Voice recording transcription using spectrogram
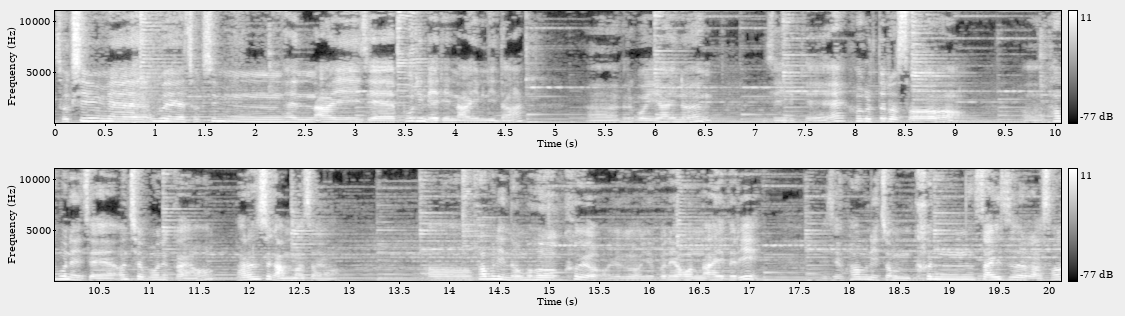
적심한, 후에 적심한 아이, 이제 뿌리 내린 아이입니다. 아, 그리고 이 아이는 이제 이렇게 흙을 떨어서, 어, 화분에 이제 얹혀보니까요, 바란스가 안 맞아요. 어, 화분이 너무 커요. 이거, 이번에 온 아이들이 이제 화분이 좀 큰 사이즈라서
